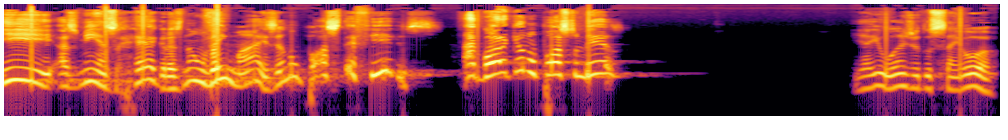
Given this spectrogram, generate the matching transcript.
e as minhas regras não vêm mais, eu não posso ter filhos. Agora que eu não posso mesmo. E aí o anjo do Senhor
